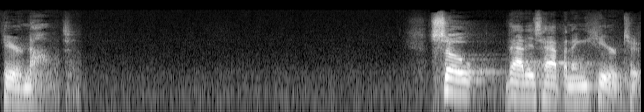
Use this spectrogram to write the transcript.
Fear not? So that is happening here too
